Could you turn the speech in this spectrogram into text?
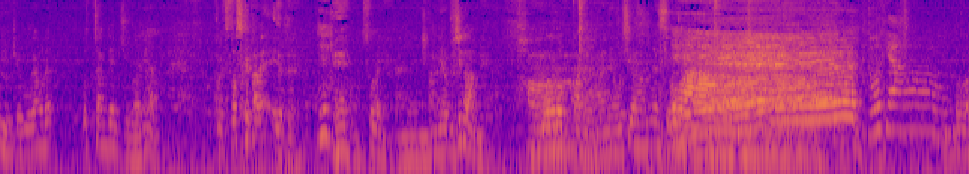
うん。レコード屋のねおっちゃん連中がみんな「こいつ助けたれ!」言うて。え「そうやねん。何や節があんねん。はヨーロッパには何や節があんねんすようわどひゃだから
